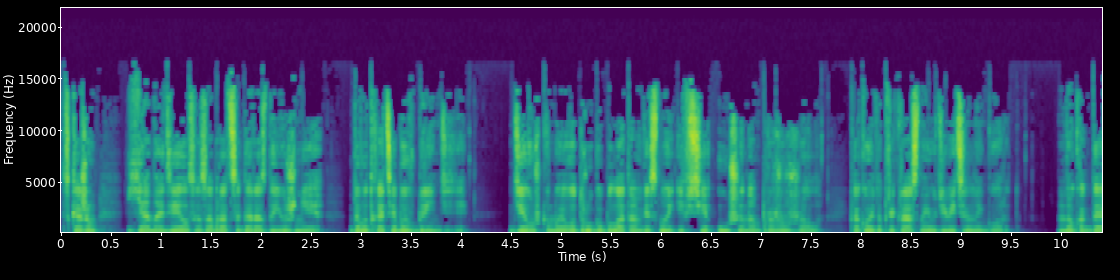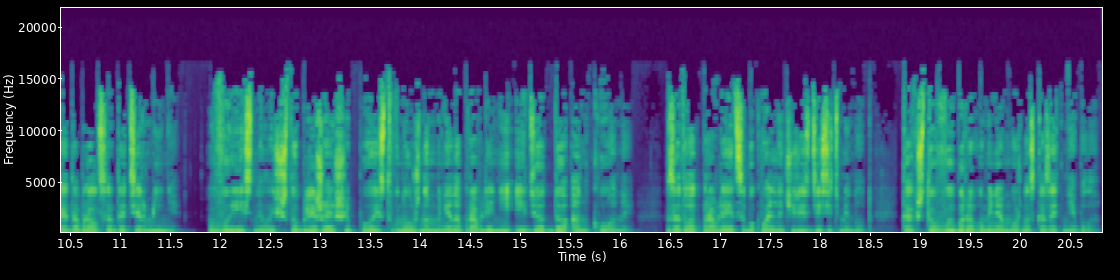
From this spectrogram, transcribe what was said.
Скажем, я надеялся забраться гораздо южнее, да вот хотя бы в Бриндизи. Девушка моего друга была там весной и все уши нам прожужжала. Какой это прекрасный и удивительный город. Но когда я добрался до Термини, выяснилось, что ближайший поезд в нужном мне направлении идет до Анконы. зато отправляется буквально через 10 минут. Так что выбора у меня, можно сказать, не было.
